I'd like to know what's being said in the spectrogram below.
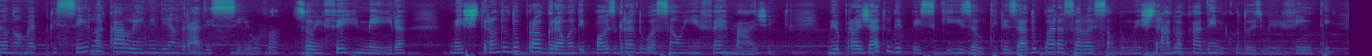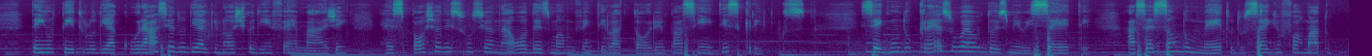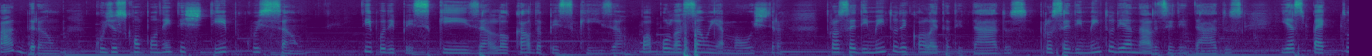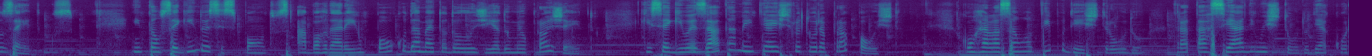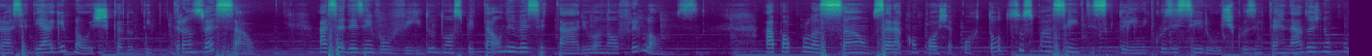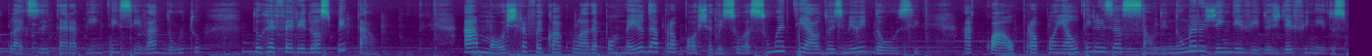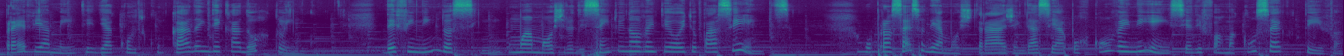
Meu nome é Priscila Kaline de Andrade Silva, sou enfermeira, mestranda do programa de pós-graduação em enfermagem. Meu projeto de pesquisa, utilizado para a seleção do mestrado acadêmico 2020, tem o título de Acurácia do Diagnóstico de Enfermagem, Resposta Disfuncional ao Desmame Ventilatório em Pacientes Críticos. Segundo Creswell 2007, a seção do método segue um formato padrão, cujos componentes típicos são tipo de pesquisa, local da pesquisa, população e amostra, procedimento de coleta de dados, procedimento de análise de dados e aspectos éticos. Então, seguindo esses pontos, abordarei um pouco da metodologia do meu projeto, que seguiu exatamente a estrutura proposta. Com relação ao tipo de estudo, tratar-se-á de um estudo de acurácia diagnóstica do tipo transversal, a ser desenvolvido no Hospital Universitário Onofre Lopes. A população será composta por todos os pacientes clínicos e cirúrgicos internados no complexo de terapia intensiva adulto do referido hospital a amostra foi calculada por meio da proposta de sua Suma Etial 2012, a qual propõe a utilização de números de indivíduos definidos previamente de acordo com cada indicador clínico, definindo assim uma amostra de 198 pacientes. O processo de amostragem dá-se-á por conveniência de forma consecutiva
